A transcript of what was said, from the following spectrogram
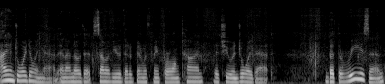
I enjoy doing that, and I know that some of you that have been with me for a long time, that you enjoy that. But the reason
